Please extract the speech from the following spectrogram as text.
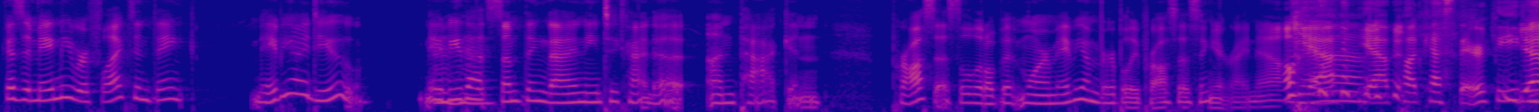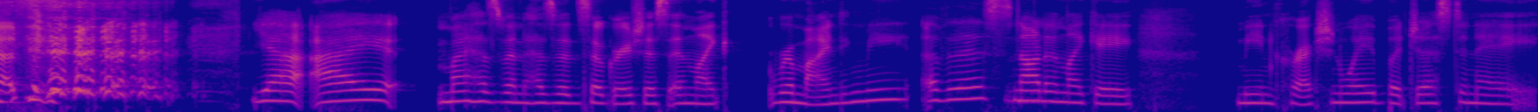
because it made me reflect and think maybe I do. Maybe mm-hmm. that's something that I need to kind of unpack and process a little bit more. Maybe I'm verbally processing it right now. Yeah, yeah, podcast therapy. Yes. yeah, I my husband has been so gracious in like reminding me of this, mm-hmm. not in like a mean correction way, but just in a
